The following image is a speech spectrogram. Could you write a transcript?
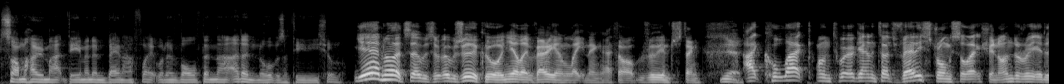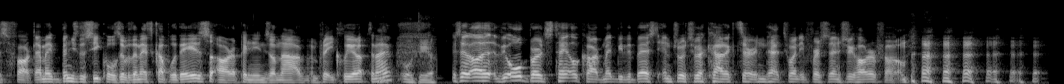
somehow Matt Damon and Ben Affleck were involved in that. I didn't know it was a TV show. Yeah, no, it's, it was it was really cool and yeah, like very enlightening. I thought it was really interesting. Yeah. At Kolak on Twitter, getting in touch. Very strong selection, underrated as fuck. I might binge the sequels over the next couple of days. Our opinions on that have been pretty clear up to now. Oh dear. He said uh, the Old Bird's title card might be the best intro to a character in that 21st century horror film.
